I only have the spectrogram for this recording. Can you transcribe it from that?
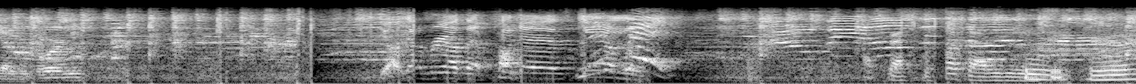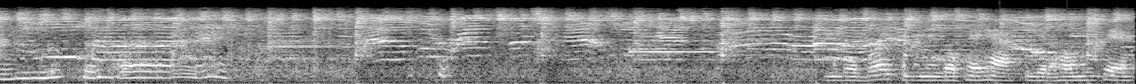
ignoring me? Y'all gotta bring out that punk ass camera. I scratched the fuck out of you. I'm gonna go break them and then go pay half to get a whole new pair.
